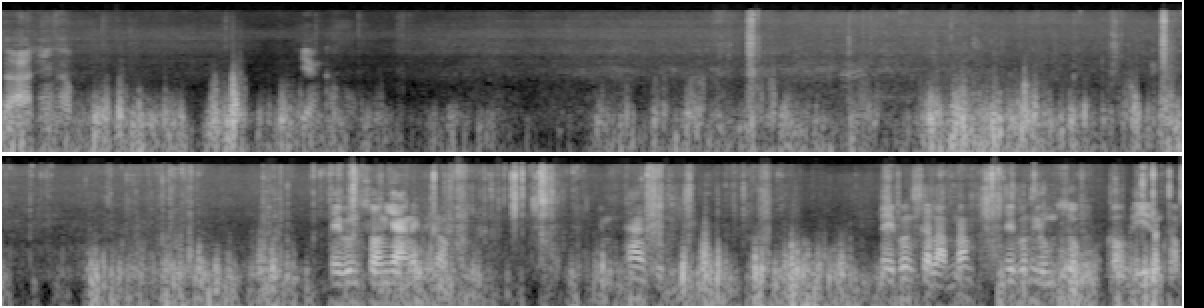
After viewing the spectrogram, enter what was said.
สะอาดแห้งครับเอียงครับผมได้เบิ่งสองอย่างเลยพี่น้องยังทางสุดได้เบิ่งกระหลำน้ำได้เบิ่งลุมศพเกาหลีน้ำครับ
